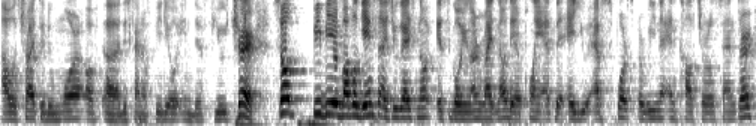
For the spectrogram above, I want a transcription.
I will try to do more of uh, this kind of video in the future. So PBA bubble games, as you guys know, it's going on right now. They are playing at the AUF Sports Arena and Cultural Center.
